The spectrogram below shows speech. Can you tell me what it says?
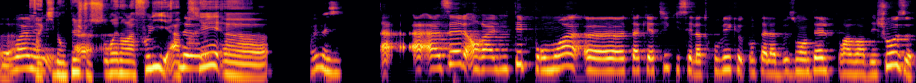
euh, Ouais, enfin, mais, qui l'empêche de sombrer dans la folie. Après, euh... oui, vas-y. À- Hazel, en réalité, pour moi, euh, Takati qui sait la trouver que quand elle a besoin d'elle pour avoir des choses,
